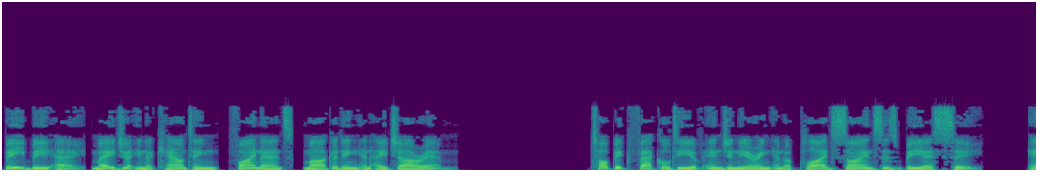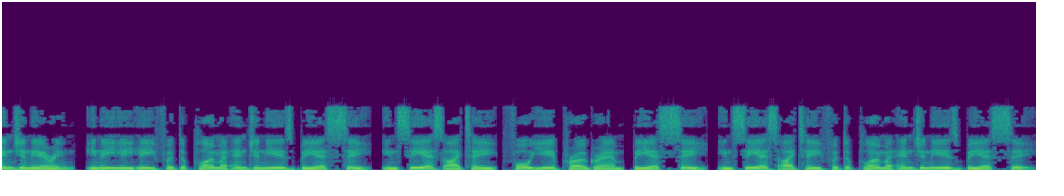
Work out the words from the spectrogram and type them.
BBA major in accounting, finance, marketing and HRM. Topic Faculty of Engineering and Applied Sciences BSc. Engineering, in EEE for Diploma Engineers BSc, in CSIT 4-year program BSc, in CSIT for Diploma Engineers BSc.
